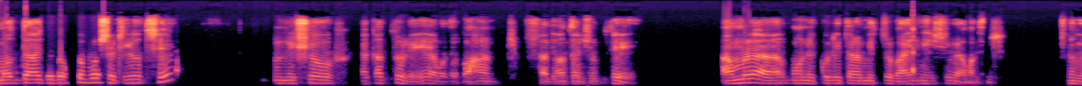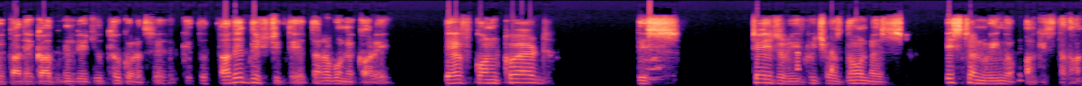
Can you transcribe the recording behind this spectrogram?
মোদ্দা যে বক্তব্য সেটি হচ্ছে উনিশশো একাত্তরে আমাদের মহান স্বাধীনতা যুদ্ধে আমরা মনে করি তারা মিত্র বাহিনী হিসেবে আমাদের সঙ্গে কাঁধে কাঁধ মিলিয়ে যুদ্ধ করেছে। কিন্তু তাদের দৃষ্টিতে তারা মনে করে they have conquered this territory which was known as eastern wing of Pakistan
